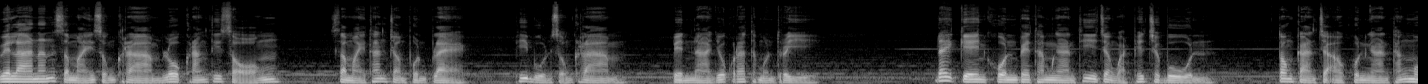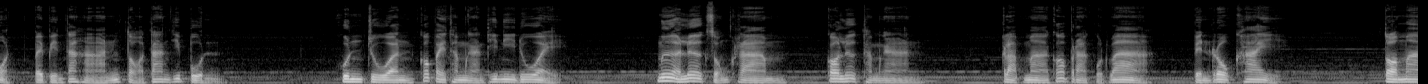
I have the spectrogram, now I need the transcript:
เวลานั้นสมัยสงครามโลกครั้งที่สอง สมัยท่านจอมพลแปลก พี่บูลสงคราม เป็นนายกรัฐมนตรี ได้เกณฑ์คนไปทำงานที่จังหวัดเพชรบูรณ์ ต้องการจะเอาคนงานทั้งหมดไปเป็นทหารต่อต้านญี่ปุ่น คุณจวนก็ไปทำงานที่นี่ด้วย เมื่อเลิกสงครามก็เลิกทำงาน กลับมาก็ปรากฏว่า เป็นโรคไข้ ต่อมา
